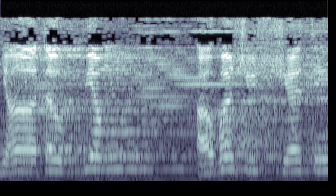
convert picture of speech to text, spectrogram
ज्ञातव्यम् अवशिष्यते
